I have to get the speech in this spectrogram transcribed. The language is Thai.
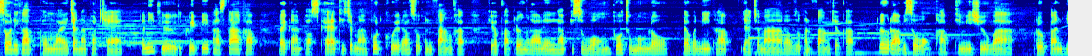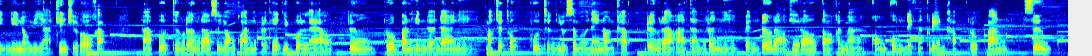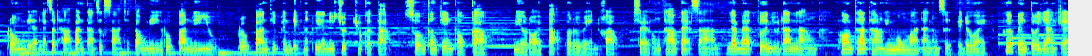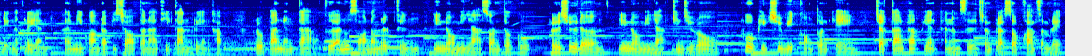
สวัสดีครับ ผมไว้จากนักพอดแคสต์และนี่คือ The Creepy Pasta ครับ รายการพอดแคสต์ที่จะมาพูดคุยเล่าสู่กันฟังครับ เกี่ยวกับเรื่องราวเล่นลับพิศวงทั่วทุกมุมโลก และวันนี้ครับ อยากจะมาเล่าสู่กันฟังเกี่ยวกับ เรื่องราวพิศวงครับ ที่มีชื่อว่ารูปปั้นหินนิโนมิยะคินจิโร่ครับ หากพูดถึงเรื่องเล่าสยองขวัญในประเทศญี่ปุ่นแล้ว เรื่องรูปปั้นหินเดินได้นี้ มักจะถูกพูดถึงอยู่เสมอแน่นอนครับ เรื่องราวอาถรรพ์เรื่องนี้เป็นเรื่องราวที่เล่าต่อกันมาของกลุ่มเด็กนักเรียนครับ รูปปั้น ซึ่งโรงเรียนและสถาบันการศึกษาจะต้องมีรูปปั้นนี้อยู่ รูปปั้นที่เป็นเด็กนักเรียนในชุดยูกตะ สวมกางเกงเก่าๆ มีรอยปะบริเวณเข่า ใส่รองเท้าแตะสาร และแบกฟืนอยู่ด้านหลัง พร้อมท่าทางที่มุ่งมั่นอ่านหนังสือไปด้วย เพื่อเป็นตัวอย่างแก่เด็กนักเรียน ให้มีความรับผิดชอบต่อหน้าที่การเรียนครับ รูปปั้นดังกล่าว คืออนุสรณ์ล้ำลึกถึงนิโนมิยะซอนโตกุ หรือชื่อเดิมนิโนมิยะคินจิโร่ผู้พลิกชีวิตของตนเอง จากการภาคเพียรอ่านหนังสือจนประสบความสำเร็จ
